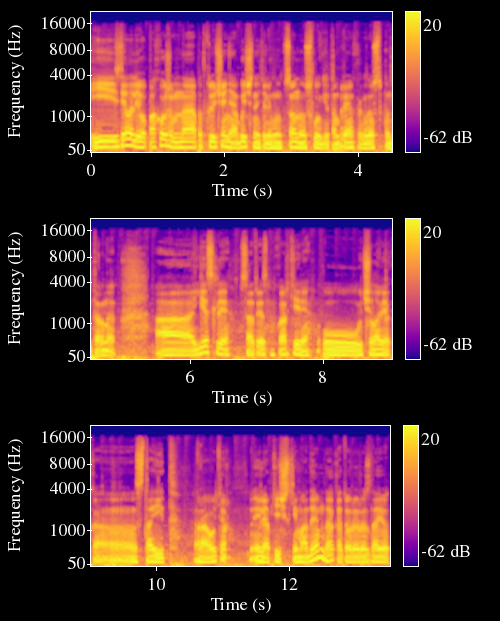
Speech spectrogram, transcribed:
и сделали его похожим на подключение обычной телекоммуникационной услуги, там, например, как доступ в интернет. А если, соответственно, в квартире у человека э, стоит раутер, или оптический модем, да, который раздает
